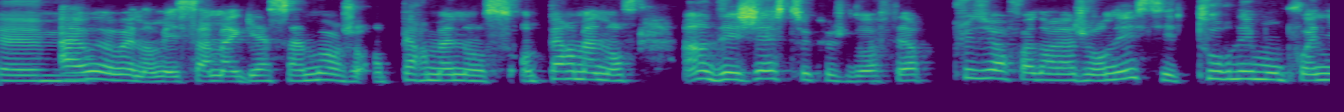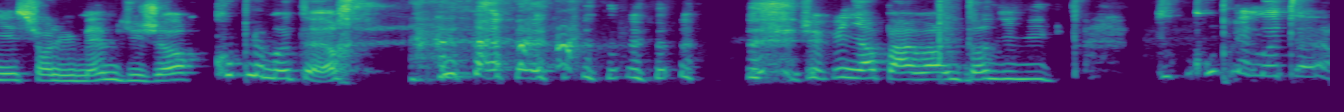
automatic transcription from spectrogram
euh, Ah ouais, ouais, non, mais ça m'agace à mort, en permanence, en permanence. Un des gestes que je dois faire plusieurs fois dans la journée, c'est tourner mon poignet sur lui-même, du genre coupe le moteur. je vais finir par avoir une tendinite. Coupe le moteur.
